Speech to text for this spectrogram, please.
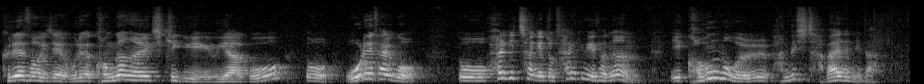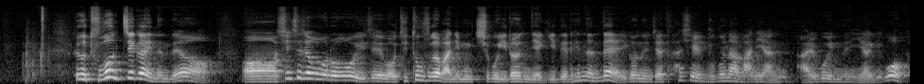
그래서 이제 우리가 건강을 지키기 위하고 또 오래 살고 또 활기차게 좀 살기 위해서는 이 거북목을 반드시 잡아야 됩니다. 그리고 두 번째가 있는데요. 어, 신체적으로 이제 뭐 뒤통수가 많이 뭉치고 이런 얘기들을 했는데 이거는 이제 사실 누구나 많이 안, 알고 있는 이야기고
